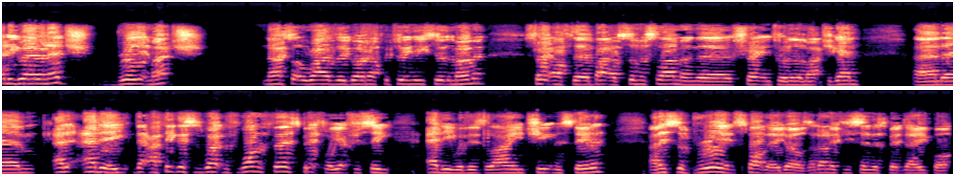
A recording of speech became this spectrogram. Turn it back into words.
Eddie Guerrero and Edge, brilliant match nice little rivalry going off between these two at the moment. Straight off the bat of SummerSlam and uh, straight into another match again. And um, Ed- Eddie, I think this is where one of the first bits where you actually see Eddie with his lying, cheating, and stealing. And is a brilliant spot that he does. I don't know if you've seen this bit, Dave, but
